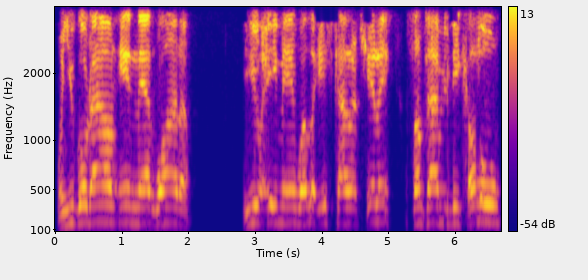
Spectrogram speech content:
When you go down in that water, you, amen, whether it's kind of chilly, sometimes it be cold,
